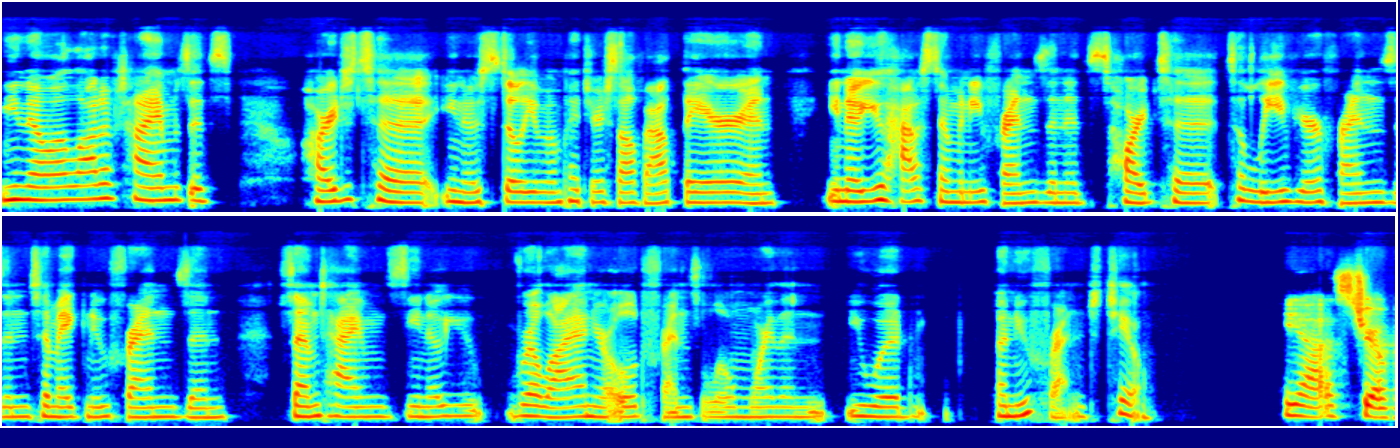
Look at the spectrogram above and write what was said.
you know, a lot of times it's hard to, you know, still even put yourself out there and you know you have so many friends and it's hard to to leave your friends and to make new friends and sometimes you know you rely on your old friends a little more than you would a new friend too yeah it's true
